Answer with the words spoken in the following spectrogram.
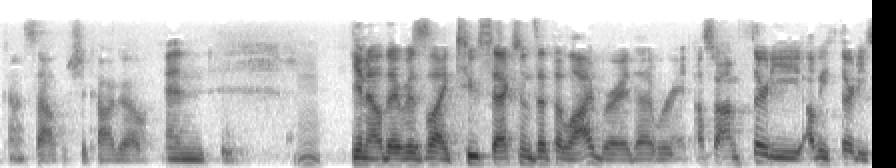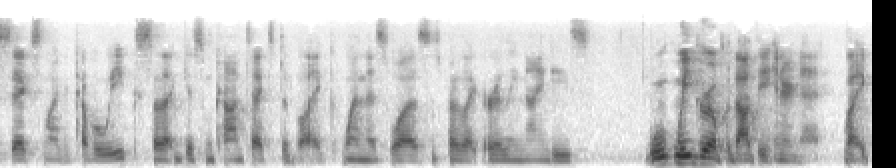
kind of south of Chicago. And hmm. You know, there was like two sections at the library that were. In, so I'm 30. I'll be 36 in like a couple weeks. So that gives some context of like when this was. It's probably like early 90s. We we grew up without the internet, like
